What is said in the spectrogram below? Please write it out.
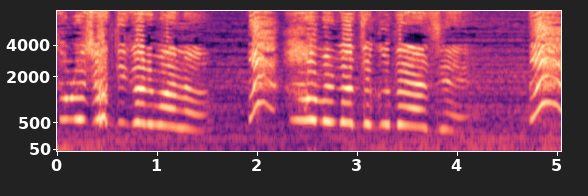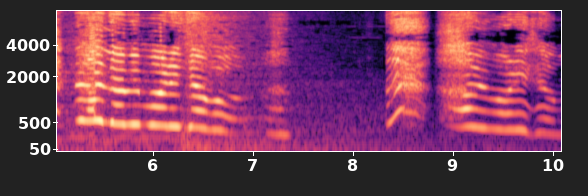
তোমরা সত্যি করে বলো, আমার বাচ্চা কোথায় আছে? নাহলে আমি মরে যাব। আমি মরে যাব।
